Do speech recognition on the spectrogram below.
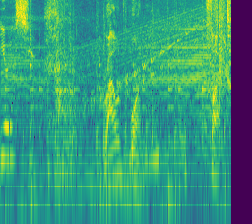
よろしい Round one. Fight.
